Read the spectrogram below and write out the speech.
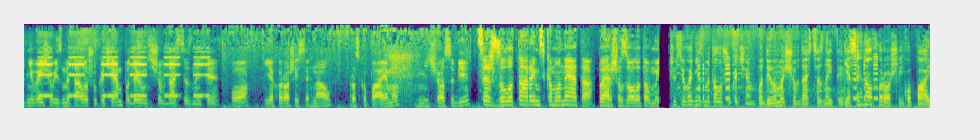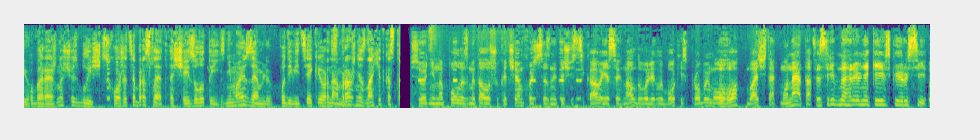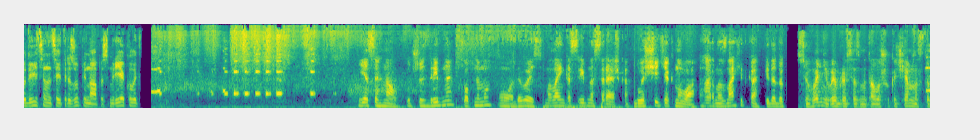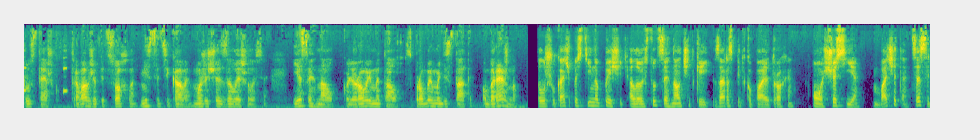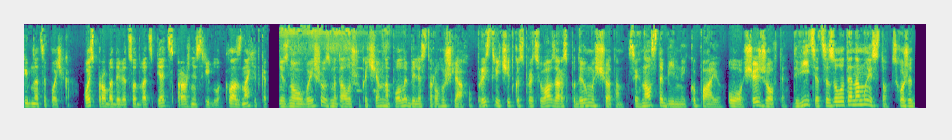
Сьогодні вийшов із металошукачем, подивимось, що вдасться знайти. О, є хороший сигнал. Розкопаємо. Нічого собі. Це ж золота римська монета. Перша золота в моїй. Сьогодні з металошукачем. Подивимось, що вдасться знайти. Є сигнал хороший. Копаю, обережно щось ближче. Схоже, це браслет, та ще й золотий. Знімаю землю. Подивіться, який орнамент. Справжня знахідка ста- Сьогодні на поле з металошукачем хочеться знайти щось цікаве. Є сигнал доволі глибокий. Спробуємо. Ого, бачите? Монета. Це срібна гривня Київської Русі. Подивіться на цей тризуб і напис. Мрія колектив. Є сигнал. Тут щось дрібне, копнемо. О, дивись, маленька срібна сережка. Блищить як нова. Гарна знахідка піде до сьогодні. Вибрався з металошукачем на стару стежку. Трава вже підсохла. Місце цікаве, може щось залишилося. Є сигнал, кольоровий метал. Спробуємо дістати. Обережно. Металошукач постійно пищить, але ось тут сигнал чіткий. Зараз підкопаю трохи. О, щось є. Бачите? Це срібна цепочка. Ось проба 925, справжнє срібло. Клас знахідка. Я знову вийшов з металошукачем на поле біля старого шляху. Пристрій чітко спрацював. Зараз подивимось, що там. Сигнал стабільний. Копаю. О, щось жовте. Дивіться, це золоте намисто. Схоже,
